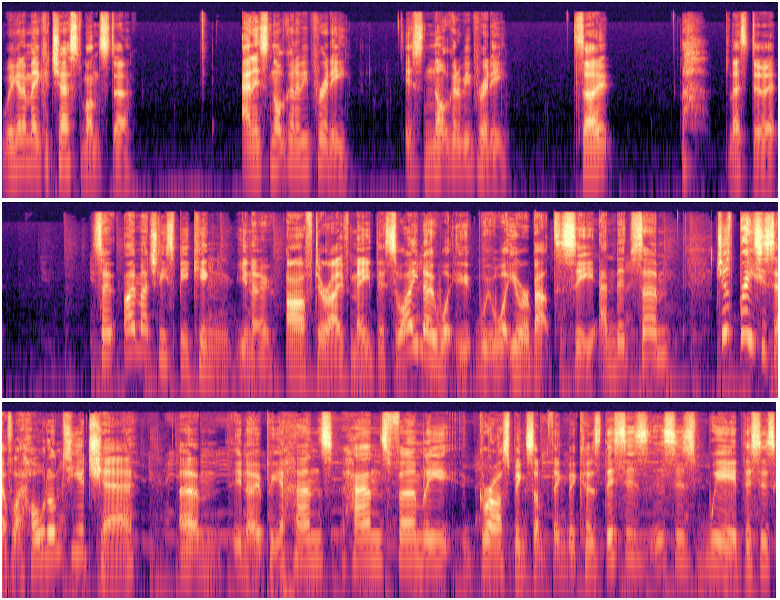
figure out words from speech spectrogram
we're going to make a chest monster. And it's not going to be pretty. It's not going to be pretty. So, let's do it. So I'm actually speaking, you know, after I've made this, so I know what you what you're about to see, and it's um, just brace yourself, like hold on to your chair, um, you know, put your hands hands firmly grasping something because this is this is weird. This is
